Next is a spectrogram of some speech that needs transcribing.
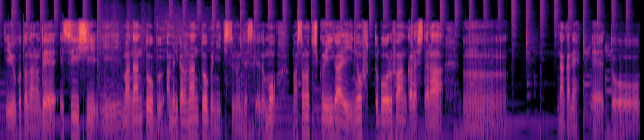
っていうことなので、SEC、まあ、南東部、アメリカの南東部に位置するんですけれども、まあ、その地区以外のフットボールファンからしたら、うーん、なんかね、えっ、ー、と、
